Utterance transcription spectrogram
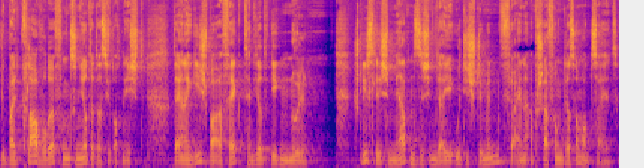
Wie bald klar wurde, funktionierte das jedoch nicht. Der Energiespareffekt tendiert gegen Null. Schließlich mehrten sich in der EU die Stimmen für eine Abschaffung der Sommerzeit.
